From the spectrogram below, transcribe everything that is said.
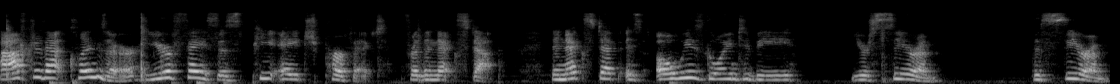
After that cleanser, your face is pH perfect for the next step. The next step is always going to be your serum. The serum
